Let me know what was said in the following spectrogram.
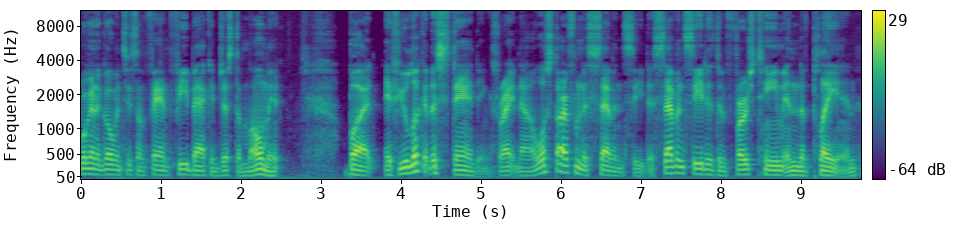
we're going to go into some fan feedback in just a moment. But if you look at the standings right now, we'll start from the seven seed. The seven seed is the first team in the play in.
